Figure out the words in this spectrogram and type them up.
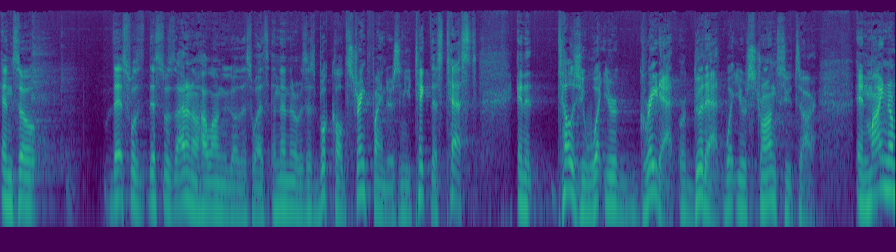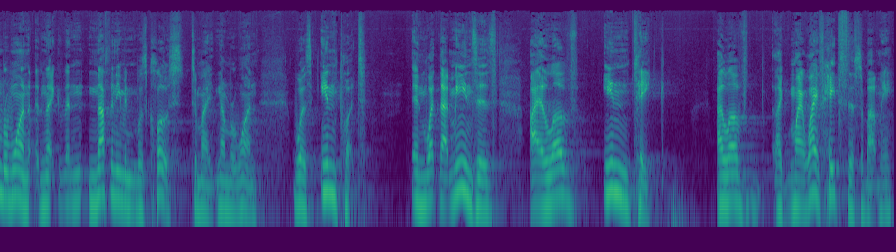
And so this was this was i don't know how long ago this was and then there was this book called strength finders and you take this test and it tells you what you're great at or good at what your strong suits are. And my number one like, nothing even was close to my number one was input. And what that means is i love intake I love, like, my wife hates this about me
